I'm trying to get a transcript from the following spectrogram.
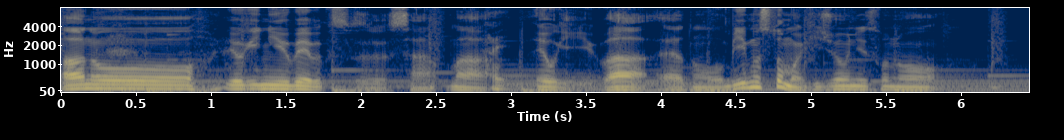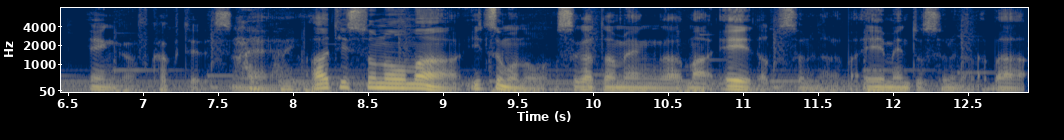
あのーヨギニューベーブスさん、まあはい。ヨギはあのビームスとも非常にその縁が深くてですね、はいはい。アーティストの、まあ、いつもの姿面が、まあ、A だとするならば A 面とするならば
